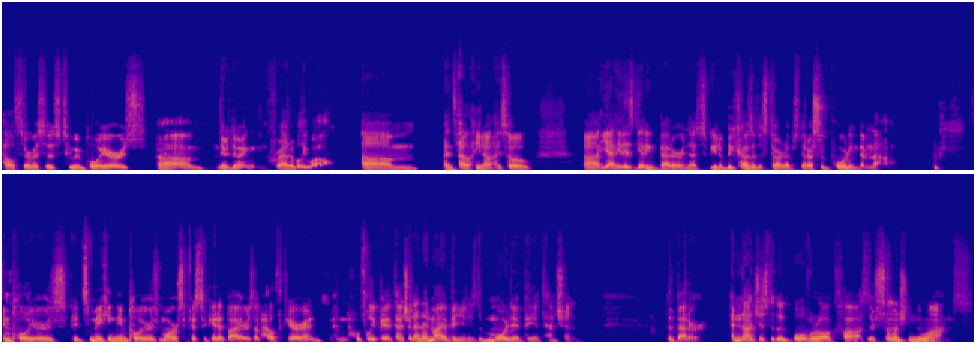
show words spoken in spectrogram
health services to employers. Um, they're doing incredibly well. Um, and you know, so uh, yeah, it is getting better, and that's you know because of the startups that are supporting them now. Employers, it's making the employers more sophisticated buyers of healthcare, and and hopefully pay attention. And in my opinion, is the more they pay attention, the better, and not just to the overall cost. There's so much nuance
